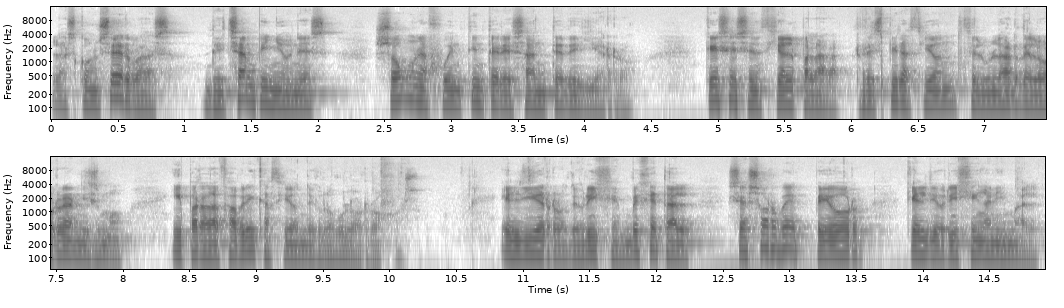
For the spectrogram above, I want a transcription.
Las conservas de champiñones son una fuente interesante de hierro, que es esencial para la respiración celular del organismo y para la fabricación de glóbulos rojos. El hierro de origen vegetal se absorbe peor que el de origen animal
